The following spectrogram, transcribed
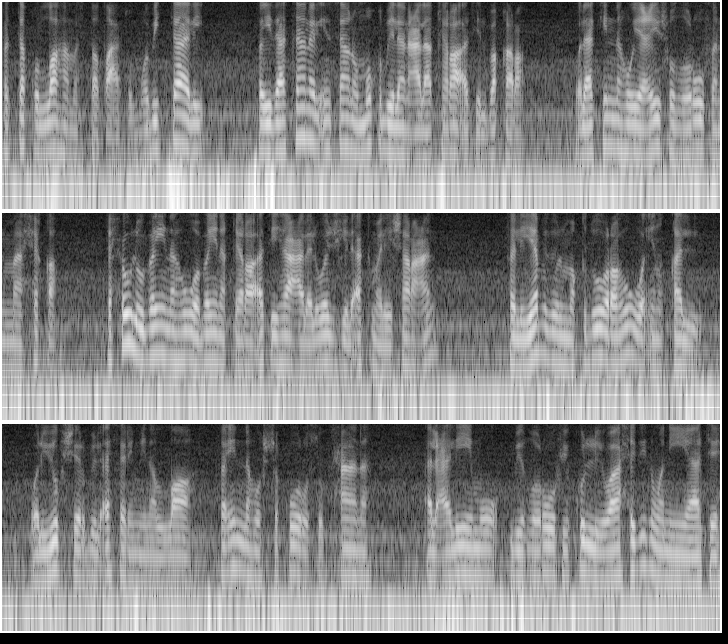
فاتقوا الله ما استطعتم. وبالتالي فإذا كان الإنسان مقبلا على قراءة البقرة ولكنه يعيش ظروفا ماحقة تحول بينه وبين قراءتها على الوجه الأكمل شرعا فليبذل مقدوره وإن قل وليبشر بالأثر من الله فإنه الشكور سبحانه العليم بظروف كل واحد ونياته.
